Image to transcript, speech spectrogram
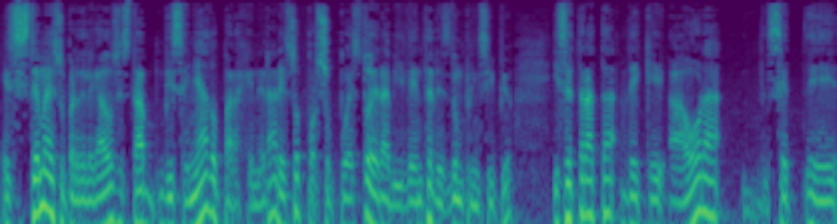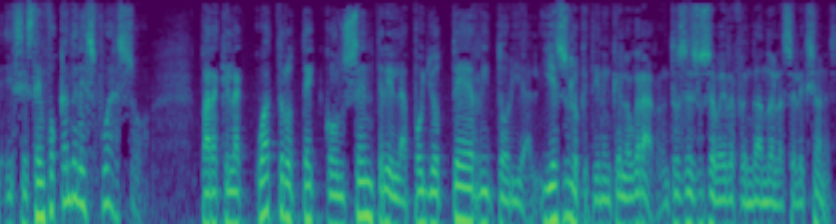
El sistema de superdelegados está diseñado para generar eso, por supuesto, era evidente desde un principio, y se trata de que ahora se, eh, se está enfocando el esfuerzo para que la 4T concentre el apoyo territorial. Y eso es lo que tienen que lograr. Entonces eso se va a ir refrendando en las elecciones.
